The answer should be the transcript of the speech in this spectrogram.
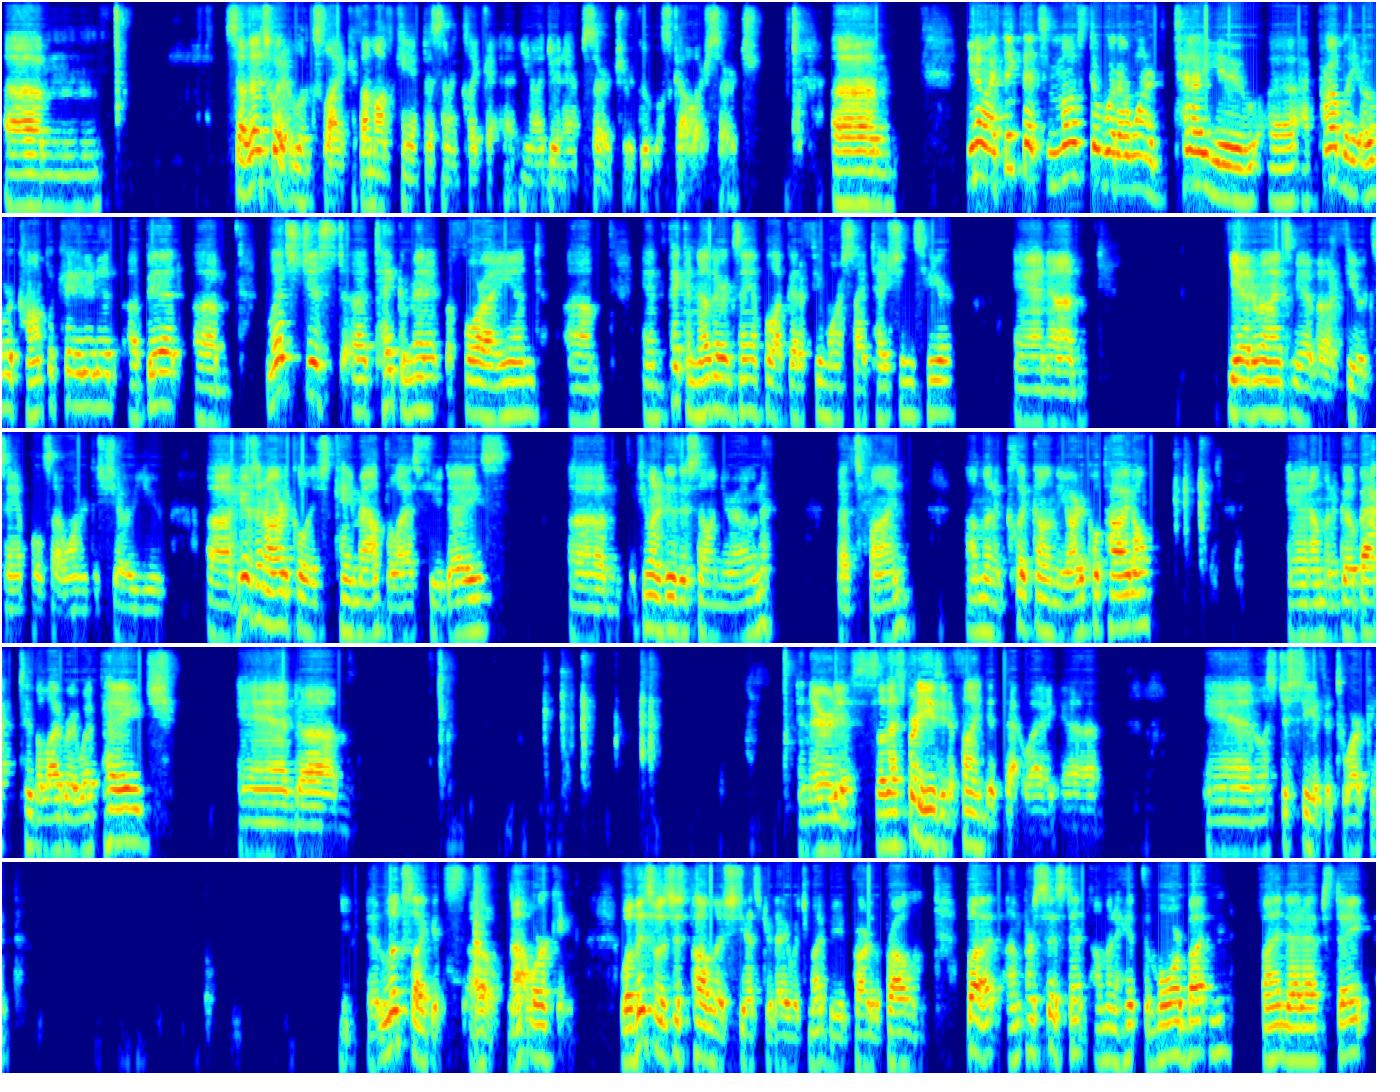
Um, so that's what it looks like if I'm off campus and I click, uh, you know, I do an app search or Google Scholar search. Um, you know, I think that's most of what I wanted to tell you. Uh, I probably overcomplicated it a bit. Um, let's just uh, take a minute before I end um, and pick another example. I've got a few more citations here. And um, yeah, it reminds me of a few examples I wanted to show you. Uh, here's an article that just came out the last few days. Um, if you want to do this on your own, that's fine. I'm going to click on the article title and I'm going to go back to the library web page and um, and there it is. So that's pretty easy to find it that way. Uh, and let's just see if it's working. It looks like it's, oh, not working. Well, this was just published yesterday, which might be part of the problem. But I'm persistent. I'm going to hit the More button, find that app state,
